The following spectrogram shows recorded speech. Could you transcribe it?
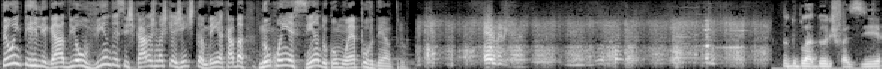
tão interligado e ouvindo esses caras, mas que a gente também acaba não conhecendo como é por dentro. dubladores fazer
